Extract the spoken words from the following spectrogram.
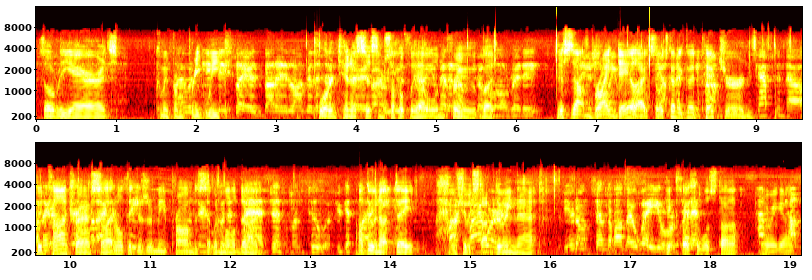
it's over the air. It's coming from a pretty weak poor antenna system, so hopefully that will improve. But this is out in bright daylight, so it's got a good picture and good contrast. So I don't think there's gonna be a problem to set when I'm all done. I'll do an update. I should stopped doing that. If you don't send them on their way, you'll Get closer, we'll stop. There we go.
